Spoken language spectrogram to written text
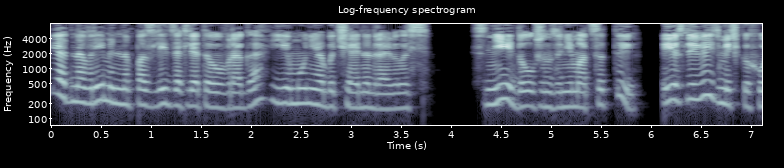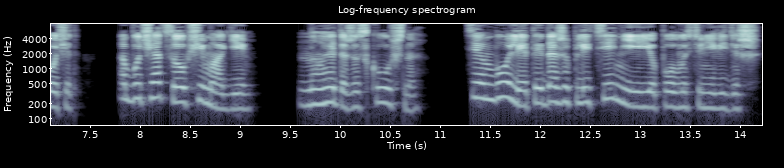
и одновременно позлить заклятого врага ему необычайно нравилась. «С ней должен заниматься ты, если ведьмочка хочет, обучаться общей магии. Но это же скучно. Тем более ты даже плетение ее полностью не видишь.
